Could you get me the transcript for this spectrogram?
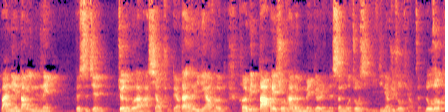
半年到一年内的时间。就能够让它消除掉，但是一定要合合并搭配，说他的每个人的生活作息一定要去做调整。如果说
